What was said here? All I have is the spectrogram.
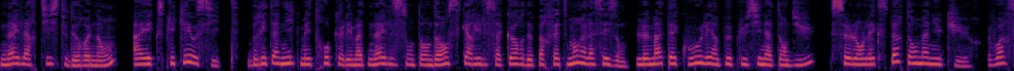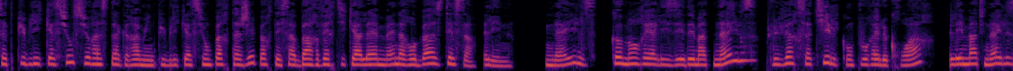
nail artiste de renom, a expliqué au site britannique Metro que les matte nails sont tendance car ils s'accordent parfaitement à la saison. Le mat est cool et un peu plus inattendu, Selon l'experte en manucure, voir cette publication sur Instagram une publication partagée par Tessa barre verticale mn Tessa Lin. Nails, comment réaliser des matte nails Plus versatile qu'on pourrait le croire, les matte nails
